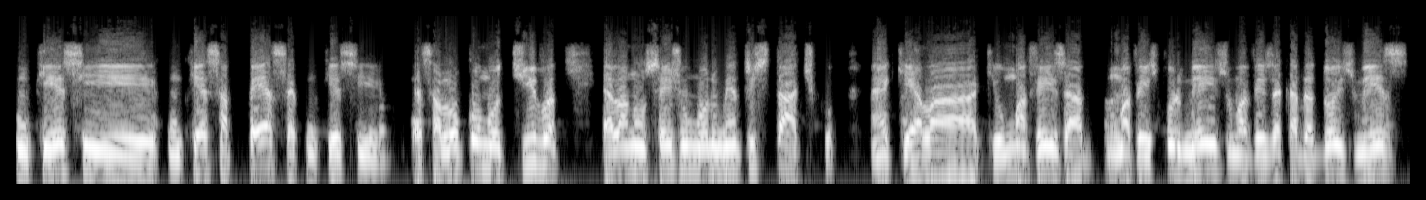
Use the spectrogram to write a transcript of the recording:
com que esse com que essa peça com que esse essa locomotiva ela não seja um monumento estático né? Que ela que uma vez a uma vez por mês uma vez a cada dois meses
